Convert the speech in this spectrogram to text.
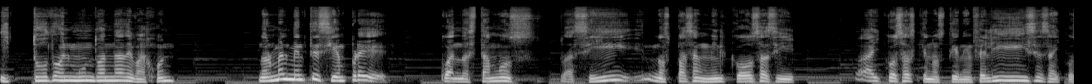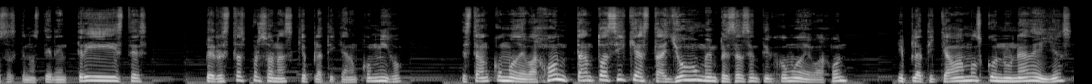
y todo el mundo anda de bajón. Normalmente siempre cuando estamos así nos pasan mil cosas y hay cosas que nos tienen felices, hay cosas que nos tienen tristes, pero estas personas que platicaron conmigo estaban como de bajón, tanto así que hasta yo me empecé a sentir como de bajón y platicábamos con una de ellas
